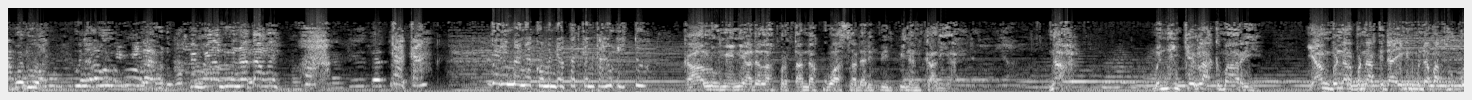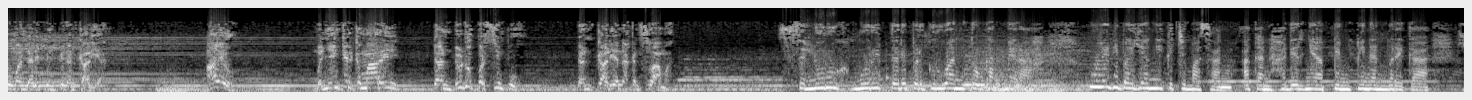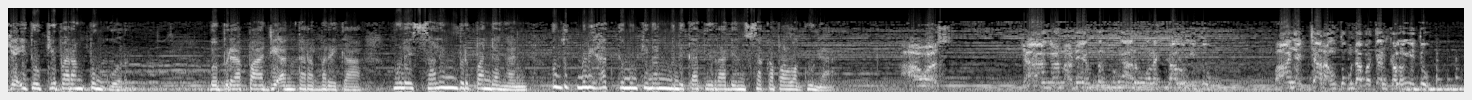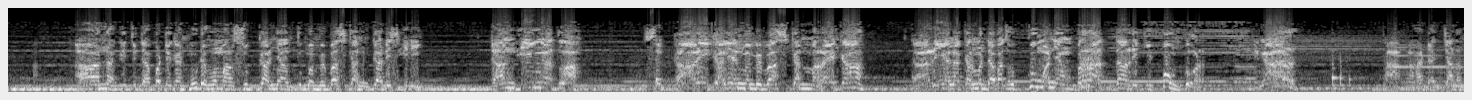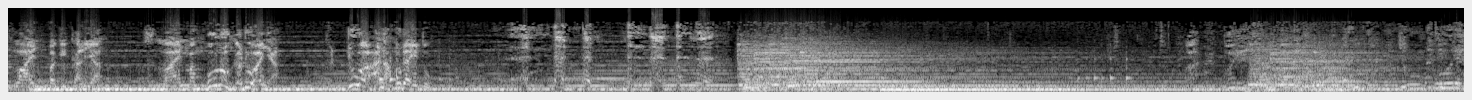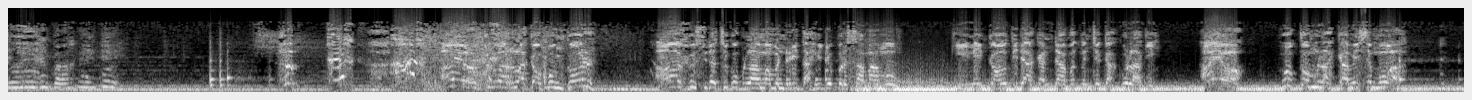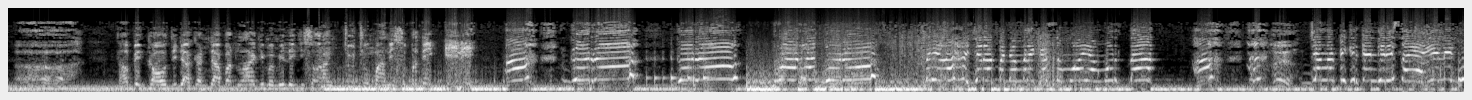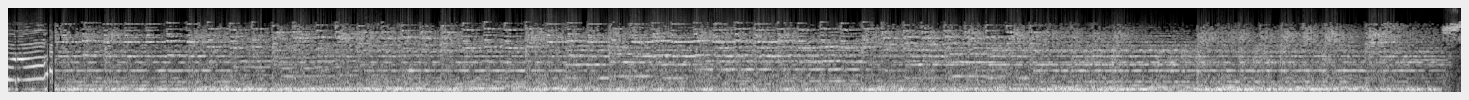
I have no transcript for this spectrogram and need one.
Waduh, waduh, pimpinan belum datang nih. Hah, kakang, dari mana kau mendapatkan kalung itu? Kalung ini adalah pertanda kuasa dari pimpinan kalian. Nah, menyingkirlah kemari yang benar-benar tidak ingin mendapat hukuman dari pimpinan kalian. Ayo, menyingkir kemari dan duduk bersimpuh, dan kalian akan selamat. Seluruh murid dari perguruan tongkat merah mulai dibayangi kecemasan akan hadirnya pimpinan mereka, yaitu Kiparang Pungkur. Beberapa di antara mereka mulai saling berpandangan untuk melihat kemungkinan mendekati Raden Sakapalwaguna. Awas, jangan ada yang terpengaruh oleh kalung itu. Banyak cara untuk mendapatkan kalung itu. Anak itu dapat dengan mudah memalsukannya untuk membebaskan gadis ini. Dan ingatlah, sekali kalian membebaskan mereka, kalian akan mendapat hukuman yang berat dari Ki Pungkur. Dengar? Tak ada jalan lain bagi kalian selain membunuh keduanya. Kedua anak muda itu. Ayo keluarlah kau Pungkur. Aku sudah cukup lama menderita hidup bersamamu. Kini kau tidak akan dapat mencegahku lagi. Ayo, hukumlah kami semua. Ah, tapi kau tidak akan dapat lagi memiliki seorang cucu manis seperti ini. Ah, guru! Guru! Guru!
